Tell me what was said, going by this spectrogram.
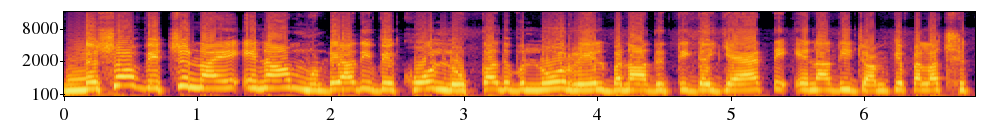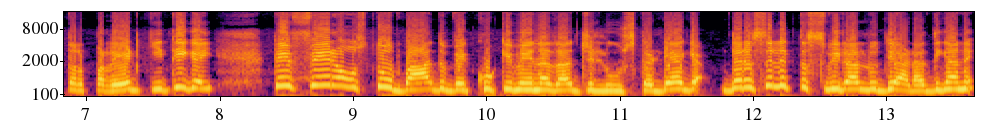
ਨਸ਼ਾ ਵੇਚਣ ਆਏ ਇਹਨਾਂ ਮੁੰਡਿਆਂ ਦੀ ਵੇਖੋ, ਲੋਕਾਂ ਦੇ ਵੱਲੋਂ ਰੇਲ ਬਣਾ ਦਿੱਤੀ ਗਈ ਹੈ ਤੇ ਇਹਨਾਂ ਦੀ ਜੰਮ ਕੇ ਪਹਿਲਾਂ ਛਿੱਤਰ ਪਰੇਡ ਕੀਤੀ ਗਈ ਤੇ ਫਿਰ ਉਸ ਤੋਂ ਬਾਅਦ ਵੇਖੋ ਕਿਵੇਂ ਇਹਨਾਂ ਦਾ ਜਲੂਸ ਕੱਢਿਆ ਗਿਆ। ਦਰਅਸਲ ਇਹ ਤਸਵੀਰਾਂ ਲੁਧਿਆਣਾ ਦੀਆਂ ਨੇ।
